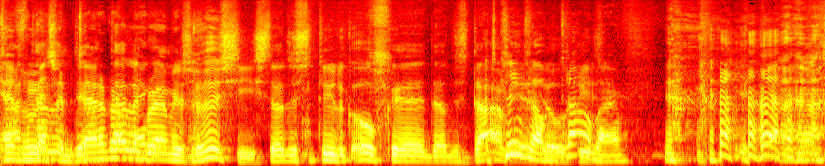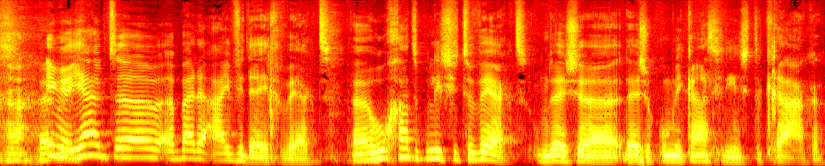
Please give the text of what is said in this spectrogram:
Tele- Telegram, is Russisch. Dat is natuurlijk ook... eh, dat is daar Het klinkt wel triest. betrouwbaar. Inge, jij hebt eh, bij de IVD gewerkt. Eh, hoe gaat de politie te werk om deze, deze communicatiedienst te kraken?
